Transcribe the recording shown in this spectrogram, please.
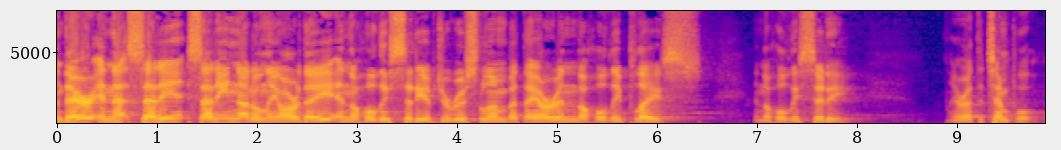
And there in that setting, not only are they in the holy city of Jerusalem, but they are in the holy place, in the holy city. They're at the temple.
